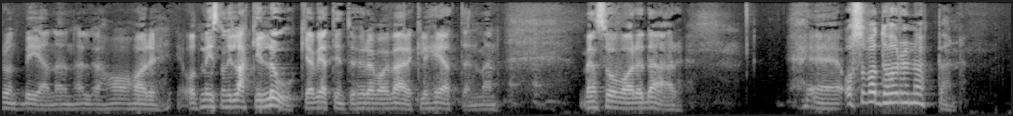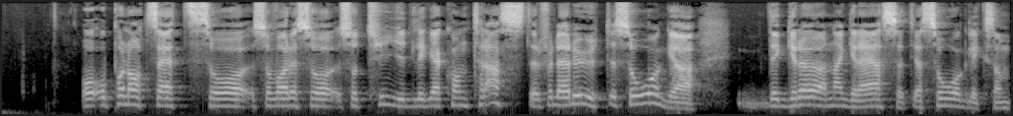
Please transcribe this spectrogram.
runt benen, eller har, har åtminstone i Lucky Luke, jag vet inte hur det var i verkligheten, men, men så var det där. Eh, och så var dörren öppen. Och, och, på något sätt så, så var det så, så tydliga kontraster, för där ute såg jag det gröna gräset, jag såg liksom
